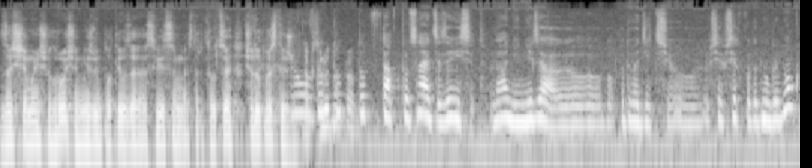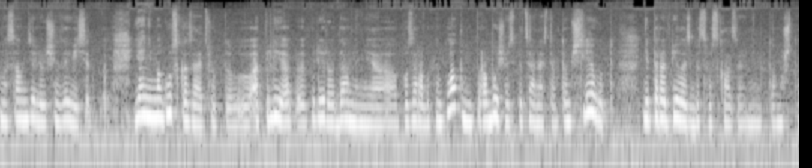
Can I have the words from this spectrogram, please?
за ще менше грошей, ніж він платив за свій семестр. То це щодо престижу. Ну, Абсолютно тут, правда. тут, тут так, тут, знаете, зависит. Да, не, нельзя э, подводить э, всех, всех под одну гребенку, на самом деле очень зависит. Я не могу сказать, вот, э, апелли, апеллируя данными э, по заработным платам, по рабочим специальностям, в том числе, вот, не торопилась бы с высказыванием, потому что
